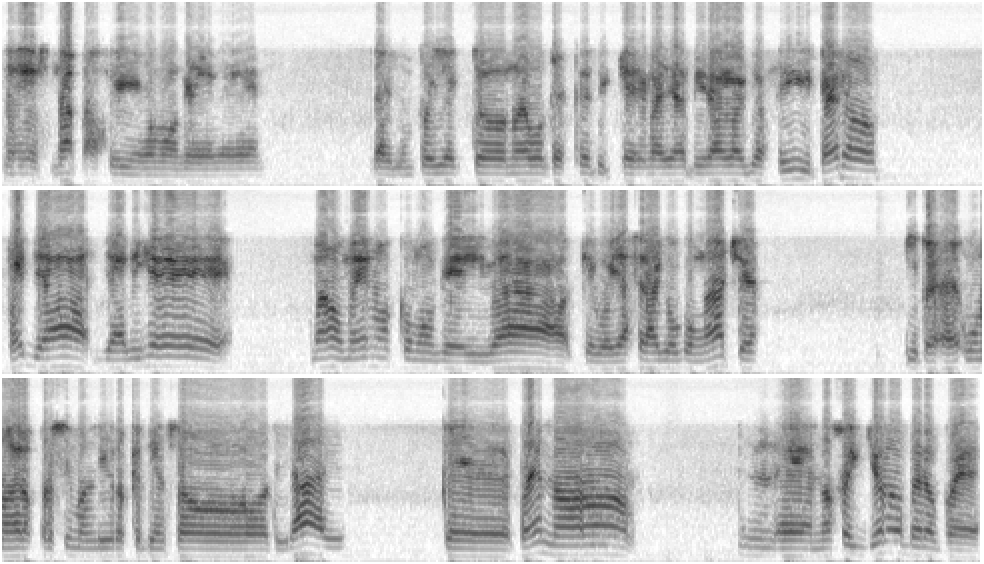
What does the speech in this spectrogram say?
medio snap, así como que de, de algún proyecto nuevo que esté, que vaya a tirar algo así, pero pues ya, ya dije más o menos como que iba, que voy a hacer algo con H. Y pues es uno de los próximos libros que pienso tirar, que pues no, eh, no soy yo, pero pues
